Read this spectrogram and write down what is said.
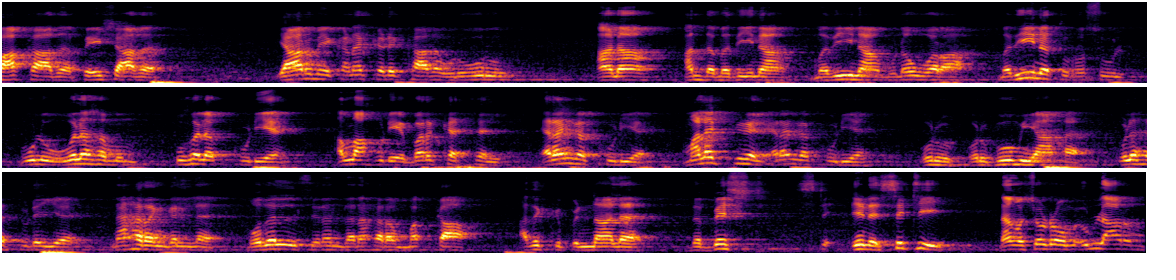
பார்க்காத பேசாத யாருமே கணக்கெடுக்காத ஒரு ஊரு. ஆனால் அந்த மதீனா மதீனா முனவரா மதீனத்து ரசூல் முழு உலகமும் புகழக்கூடிய அல்லாஹுடைய பர்க்கத்தல் இறங்கக்கூடிய மலக்குகள் இறங்கக்கூடிய ஒரு ஒரு பூமியாக உலகத்துடைய நகரங்களில் முதல் சிறந்த நகரம் மக்கா. அதுக்கு பின்னால் த பெஸ்ட் இன் சிட்டி நாங்கள் சொல்கிறோம் உள்ளாரும்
